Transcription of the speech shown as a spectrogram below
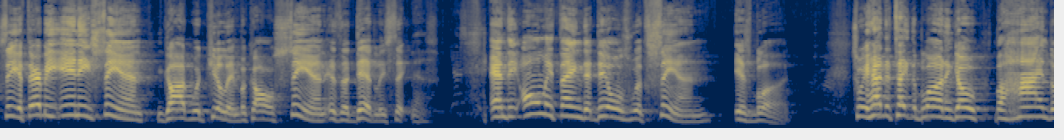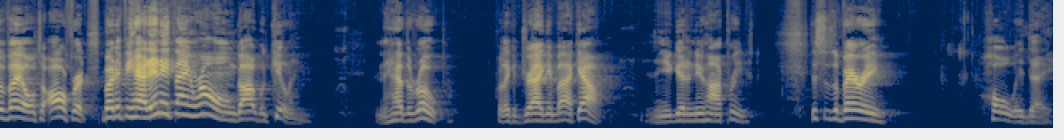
see, if there be any sin, God would kill him because sin is a deadly sickness. And the only thing that deals with sin is blood. So he had to take the blood and go behind the veil to offer it. But if he had anything wrong, God would kill him. And they had the rope where they could drag him back out. And you get a new high priest. This is a very holy day.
